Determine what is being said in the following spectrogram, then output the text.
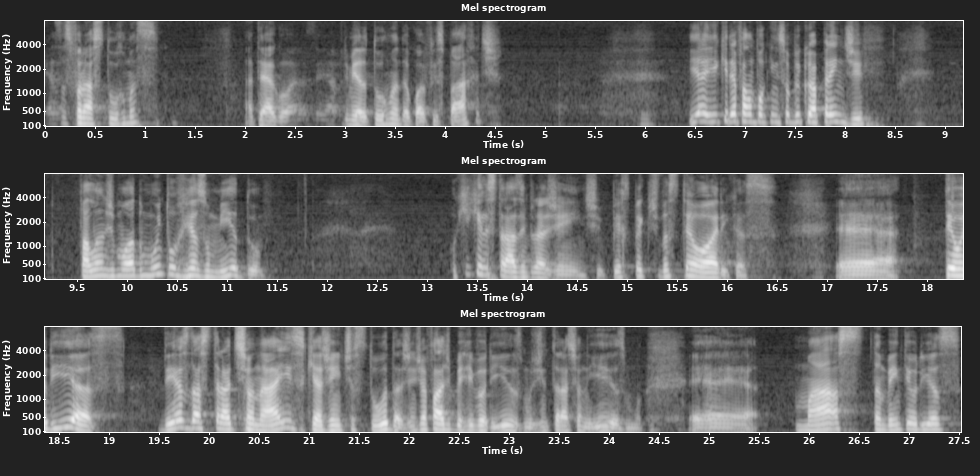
essas foram as turmas. Até agora, essa é a primeira turma da qual eu fiz parte. E aí, queria falar um pouquinho sobre o que eu aprendi. Falando de modo muito resumido, o que, que eles trazem para a gente? Perspectivas teóricas. É, teorias, desde as tradicionais que a gente estuda, a gente vai falar de behaviorismo, de interacionismo, é, mas também teorias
